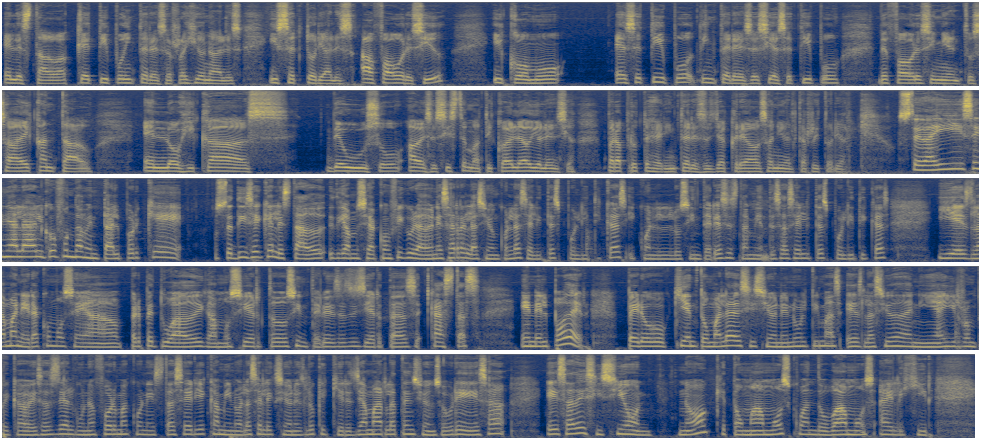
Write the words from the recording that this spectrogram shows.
el Estado a qué tipo de intereses regionales y sectoriales ha favorecido y cómo ese tipo de intereses y ese tipo de favorecimientos ha decantado en lógicas de uso a veces sistemático de la violencia para proteger intereses ya creados a nivel territorial. Usted ahí señala algo fundamental porque Usted dice que el Estado, digamos, se ha configurado en esa relación con las élites políticas y con los intereses también de esas élites políticas y es la manera como se ha perpetuado, digamos, ciertos intereses y ciertas castas en el poder. Pero quien toma la decisión en últimas es la ciudadanía y rompecabezas de alguna forma con esta serie Camino a las elecciones lo que quiere es llamar la atención sobre esa, esa decisión ¿no? que tomamos cuando vamos a elegir.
